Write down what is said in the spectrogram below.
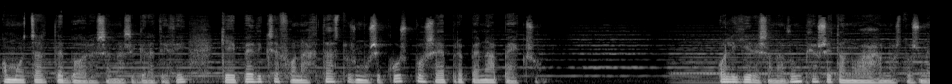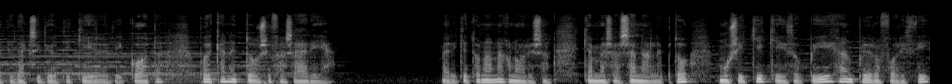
ο Μότσαρτ δεν μπόρεσε να συγκρατηθεί και υπέδειξε φωναχτά στους μουσικούς πως έπρεπε να παίξουν. Όλοι γύρισαν να δουν ποιος ήταν ο άγνωστος με την ταξιδιωτική ρεδικότα που έκανε τόση φασαρία. Μερικοί τον αναγνώρισαν και μέσα σε ένα λεπτό μουσικοί και ηθοποιοί είχαν πληροφορηθεί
